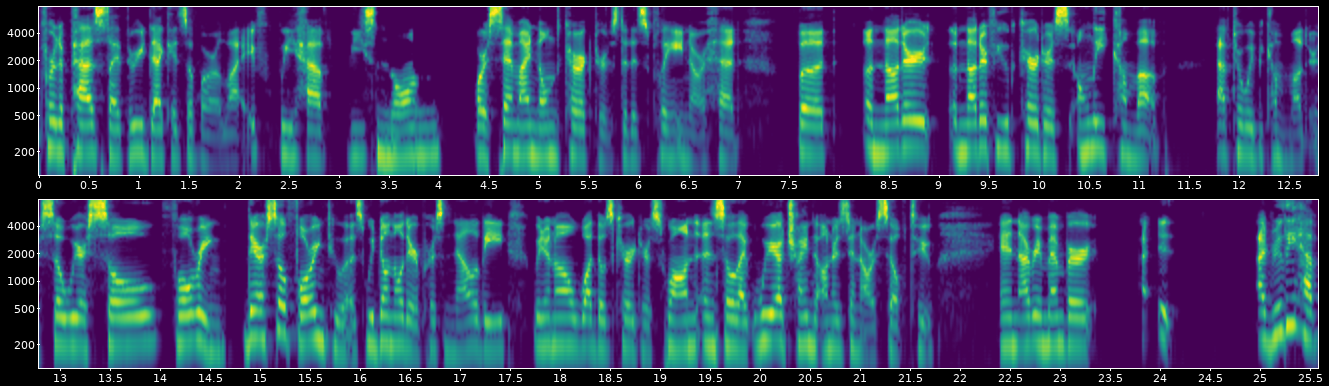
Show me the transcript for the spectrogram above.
For the past like three decades of our life, we have these known or semi-known characters that is playing in our head. But another another few characters only come up after we become mothers. So we are so foreign. They are so foreign to us. We don't know their personality. We don't know what those characters want. And so like we are trying to understand ourselves too. And I remember it, I really have,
